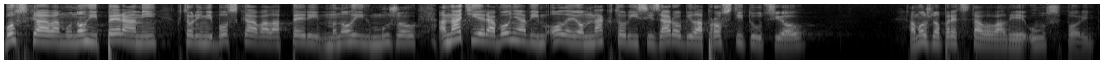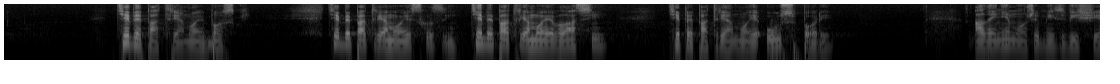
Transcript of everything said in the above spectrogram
Boskáva mu nohy perami, ktorými boskávala pery mnohých mužov a natiera voňavým olejom, na ktorý si zarobila prostitúciou. A možno predstavoval jej úspory. Tebe patria moje bosky. Tebe patria moje slzy, tebe patria moje vlasy, tebe patria moje úspory. Ale nemôžem ísť vyššie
